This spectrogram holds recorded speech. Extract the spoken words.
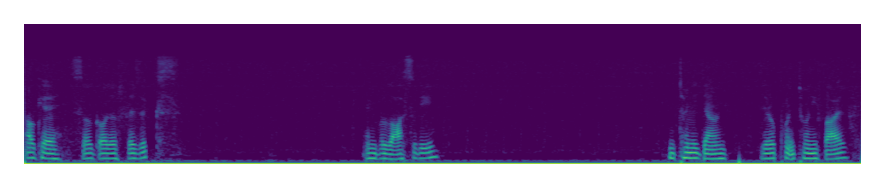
Okay, so go to physics and velocity and turn it down 0.25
